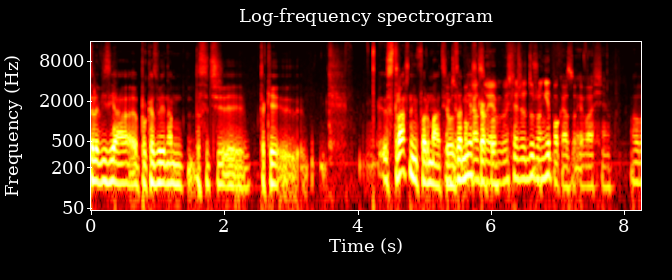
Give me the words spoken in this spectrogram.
telewizja pokazuje nam dosyć y, takie straszne informacje o Znaczy, zamieszkach. pokazuje, o- myślę, że dużo nie pokazuje właśnie, bo,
